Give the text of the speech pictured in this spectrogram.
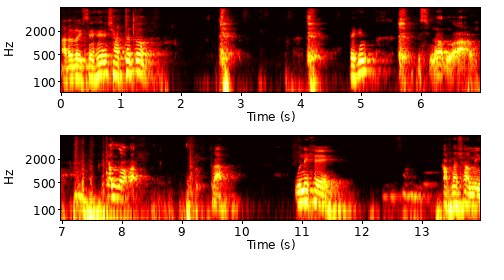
আরও রয়েছে হ্যাঁ সাতটা তো। দেখেন উনি খে আপনার স্বামী।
